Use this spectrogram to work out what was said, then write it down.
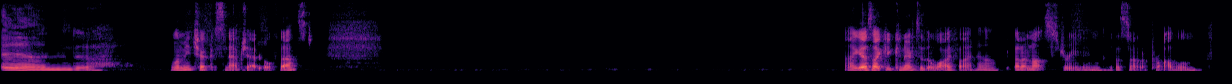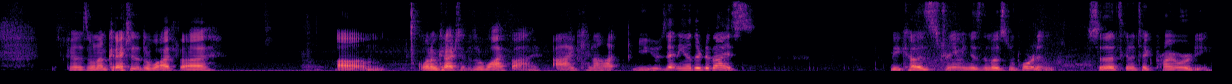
And uh, let me check a Snapchat real fast. I guess I could connect to the Wi-Fi now that I'm not streaming. That's not a problem. Because when I'm connected to the Wi-Fi, um, when I'm connected to the Wi-Fi, I cannot use any other device. Because streaming is the most important. So that's going to take priority.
